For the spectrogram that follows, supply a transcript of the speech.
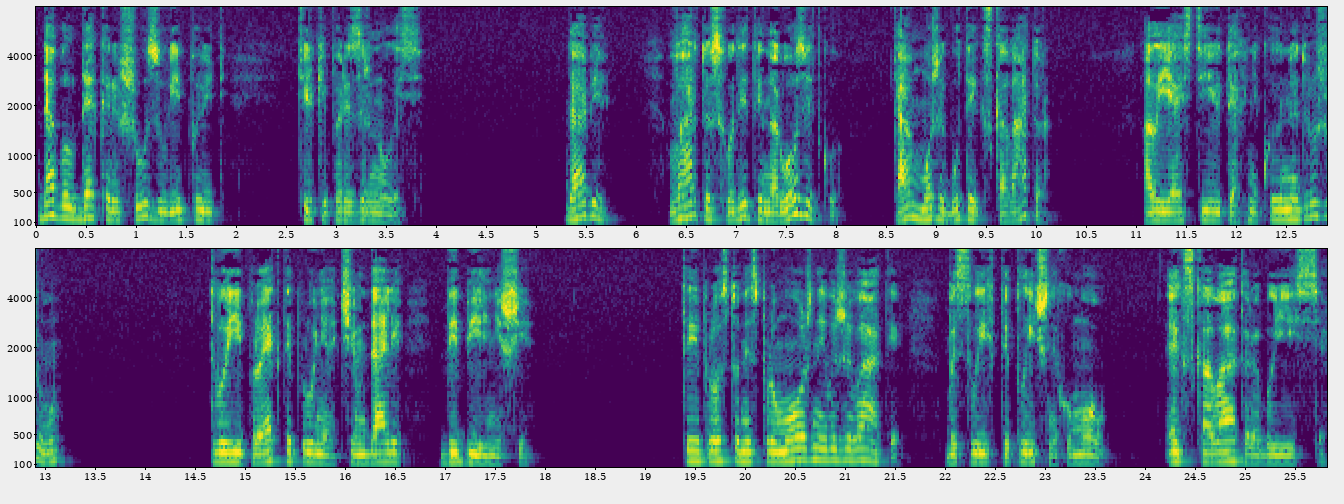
Даблдекер і Шуз у відповідь тільки перезирнулись. Дабі, варто сходити на розвідку, там може бути екскаватор, але я з тією технікою не дружу. Твої проекти, Пруня, чим далі дебільніші. Ти просто неспроможний виживати без своїх тепличних умов. Екскаватора боїшся.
